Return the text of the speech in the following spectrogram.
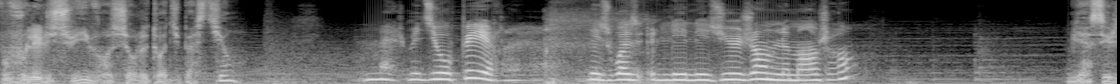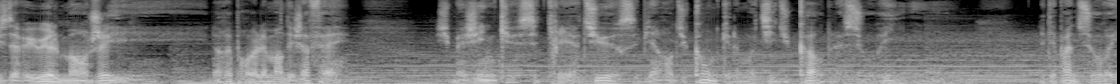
Vous voulez le suivre sur le toit du bastion Mais je me dis au pire, euh, les, oise- les, les yeux jaunes le mangeront. Bien, s'ils avaient eu à le manger, ils l'auraient probablement déjà fait. J'imagine que cette créature s'est bien rendu compte que la moitié du corps de la souris n'était pas une souris.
